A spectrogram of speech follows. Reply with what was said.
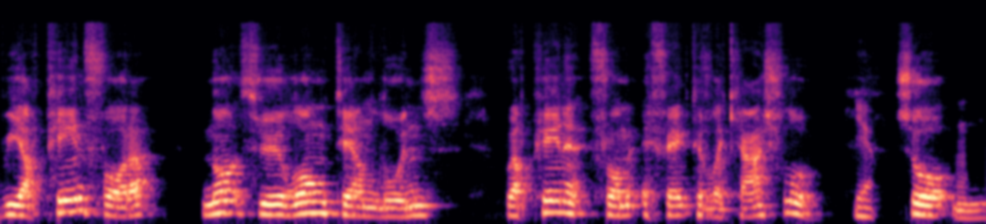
we are paying for it, not through long term loans we're paying it from effectively cash flow. Yeah. So mm-hmm.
